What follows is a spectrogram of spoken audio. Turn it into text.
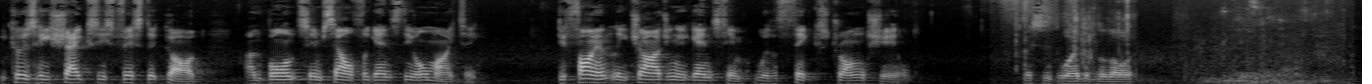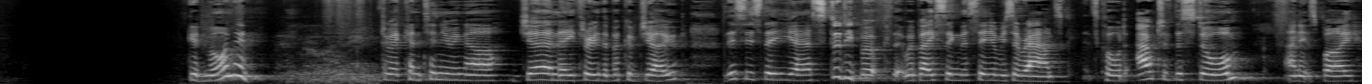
because he shakes his fist at God and vaunts himself against the Almighty, defiantly charging against him with a thick, strong shield. This is the word of the Lord. Good morning. We're continuing our journey through the book of Job. This is the uh, study book that we're basing the series around. It's called Out of the Storm and it's by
